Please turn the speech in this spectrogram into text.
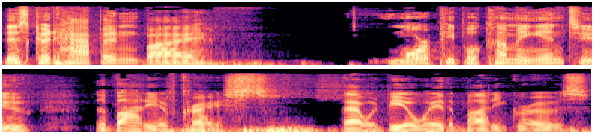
This could happen by more people coming into the body of Christ. That would be a way the body grows.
